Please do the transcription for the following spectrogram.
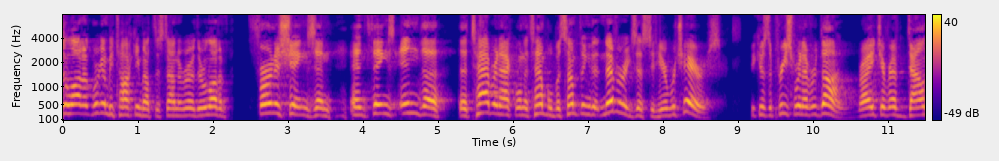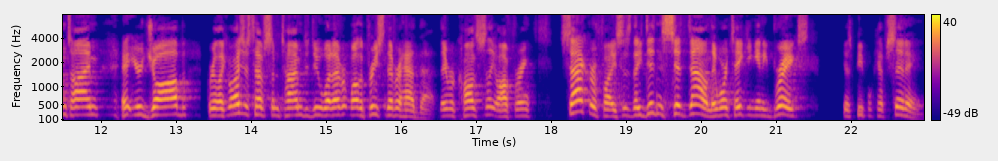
a lot of, we're going to be talking about this down the road. There are a lot of furnishings and, and things in the, the tabernacle and the temple, but something that never existed here were chairs. Because the priests were never done, right? You ever have downtime at your job you're like, well, I just have some time to do whatever? Well, the priests never had that. They were constantly offering sacrifices. They didn't sit down. They weren't taking any breaks because people kept sinning.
